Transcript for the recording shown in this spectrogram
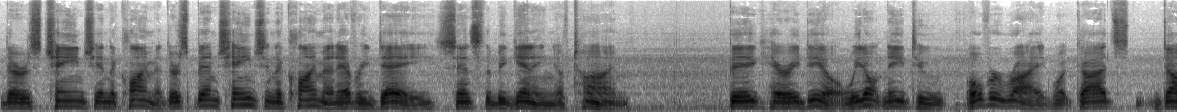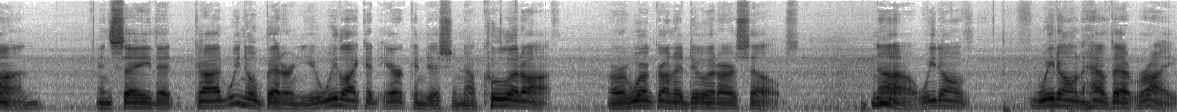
There's change in the climate. There's been change in the climate every day since the beginning of time. Big, hairy deal. We don't need to override what God's done and say that, God, we know better than you. We like it air conditioned. Now cool it off, or we're going to do it ourselves. No, we don't. We don't have that right.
